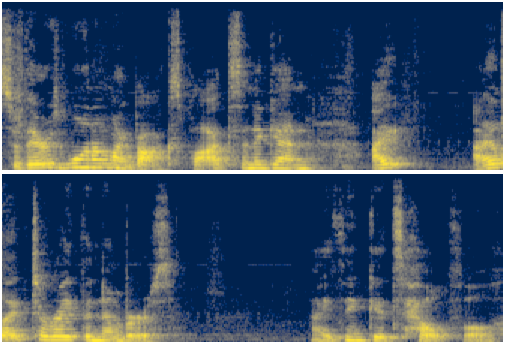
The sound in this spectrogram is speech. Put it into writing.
So there's one of my box plots. And again, I, I like to write the numbers. I think it's helpful.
